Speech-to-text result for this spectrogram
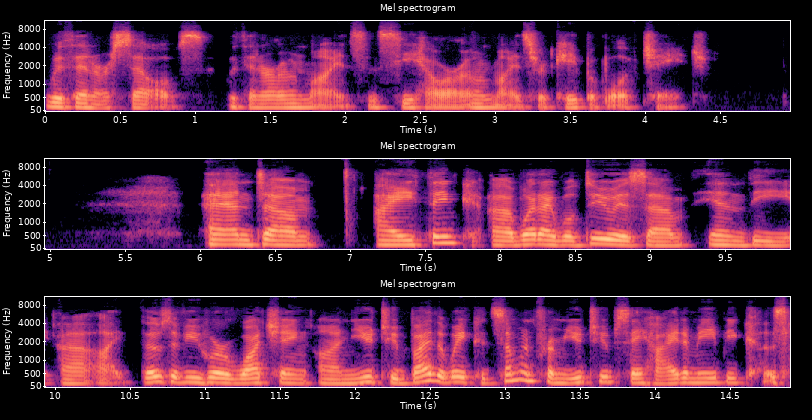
within ourselves, within our own minds, and see how our own minds are capable of change. And um, I think uh, what I will do is um, in the uh, I, those of you who are watching on YouTube. By the way, could someone from YouTube say hi to me because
